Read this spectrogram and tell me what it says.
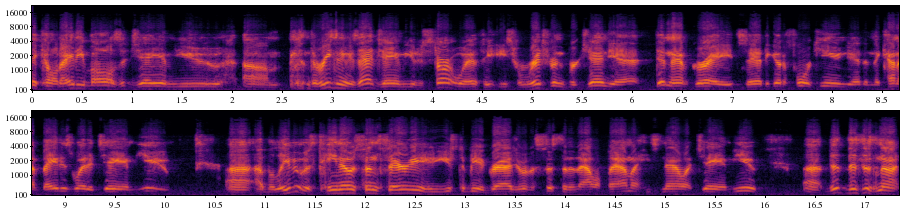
they called 80 balls at JMU. Um, the reason he was at JMU to start with, he's from Richmond, Virginia, didn't have grades. They had to go to Fork Union, and they kind of made his way to JMU. Uh, I believe it was Tino Sunseri, who used to be a graduate assistant at Alabama. He's now at JMU. Uh, this, this, is not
